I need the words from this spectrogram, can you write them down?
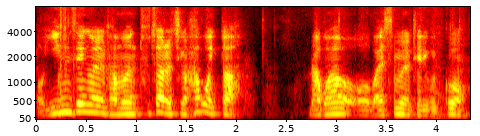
어, 인생을 담은 투자를 지금 하고 있다라고 하- 어, 말씀을 드리고 있고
